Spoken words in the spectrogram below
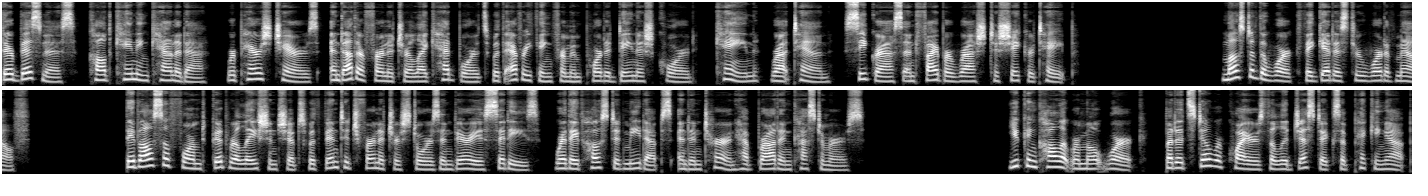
Their business, called Caning Canada, repairs chairs and other furniture like headboards with everything from imported Danish cord, cane, rattan, seagrass, and fiber rush to shaker tape. Most of the work they get is through word of mouth. They've also formed good relationships with vintage furniture stores in various cities, where they've hosted meetups and in turn have brought in customers. You can call it remote work, but it still requires the logistics of picking up,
